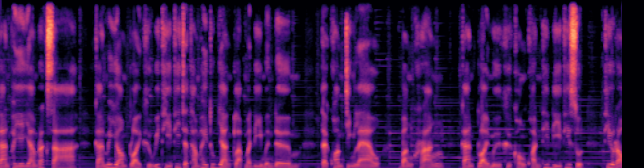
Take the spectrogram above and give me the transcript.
การพยายามรักษา การไม่ยอมปล่อยคือวิธีที่จะทำให้ทุกอย่างกลับมาดีเหมือนเดิม แต่ความจริงแล้ว บางครั้ง การปล่อยมือคือของขวัญที่ดีที่สุด ที่เรา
